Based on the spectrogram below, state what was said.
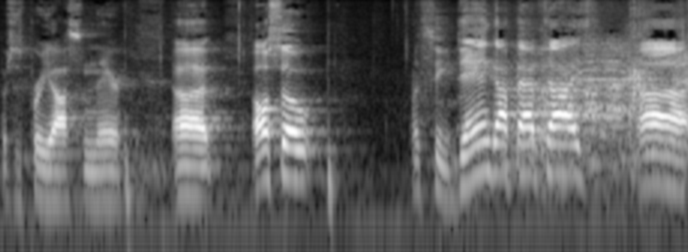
which was pretty awesome there. Uh, also, let's see, Dan got baptized. Uh,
